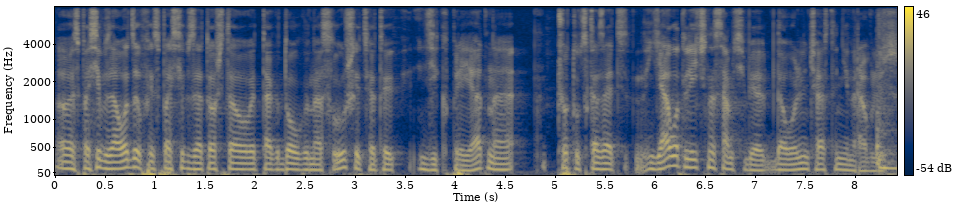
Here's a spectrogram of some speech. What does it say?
Э, Спасибо за отзыв и спасибо за то, что вы так долго нас слушаете. Это дико приятно. Что тут сказать? Я вот лично сам себе довольно часто не нравлюсь.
